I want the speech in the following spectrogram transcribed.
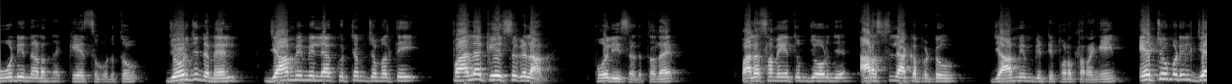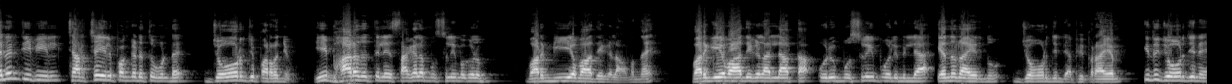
ഓടി നടന്ന് കേസ് കൊടുത്തു. ജോർജിന്റെ മേൽ ജാമ്യമില്ലാ കുറ്റം ചുമത്തി പല കേസുകളാണ് പോലീസ് എടുത്തത്. പല സമയത്തും ജോർജ് അറസ്റ്റിലാക്കപ്പെട്ടു ജാമ്യം കിട്ടി പുറത്തിറങ്ങി. ഏറ്റവും ഒടുവിൽ ജനൻ ടിവിയിൽ ചർച്ചയിൽ പങ്കെടുത്തുകൊണ്ട് ജോർജ് പറഞ്ഞു ഈ ഭാരതത്തിലെ സകല മുസ്ലിമുകളും വർഗീയവാദികളാണെന്ന്. വർഗീയവാദികളല്ലാത്ത ഒരു മുസ്ലിം പോലുമില്ല എന്നതായിരുന്നു ജോർജിന്റെ അഭിപ്രായം. ഇത് ജോർജിനെ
